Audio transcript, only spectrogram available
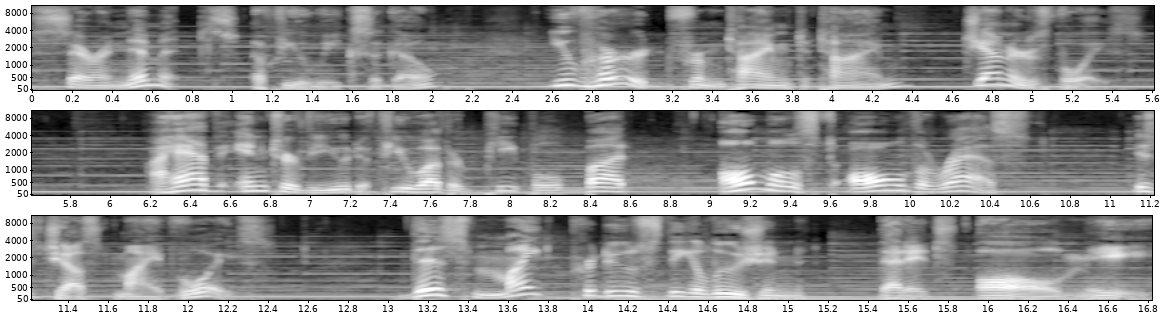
Sarah Nimitz a few weeks ago. You've heard from time to time Jenner's voice. I have interviewed a few other people, but almost all the rest is just my voice. This might produce the illusion that it's all me.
